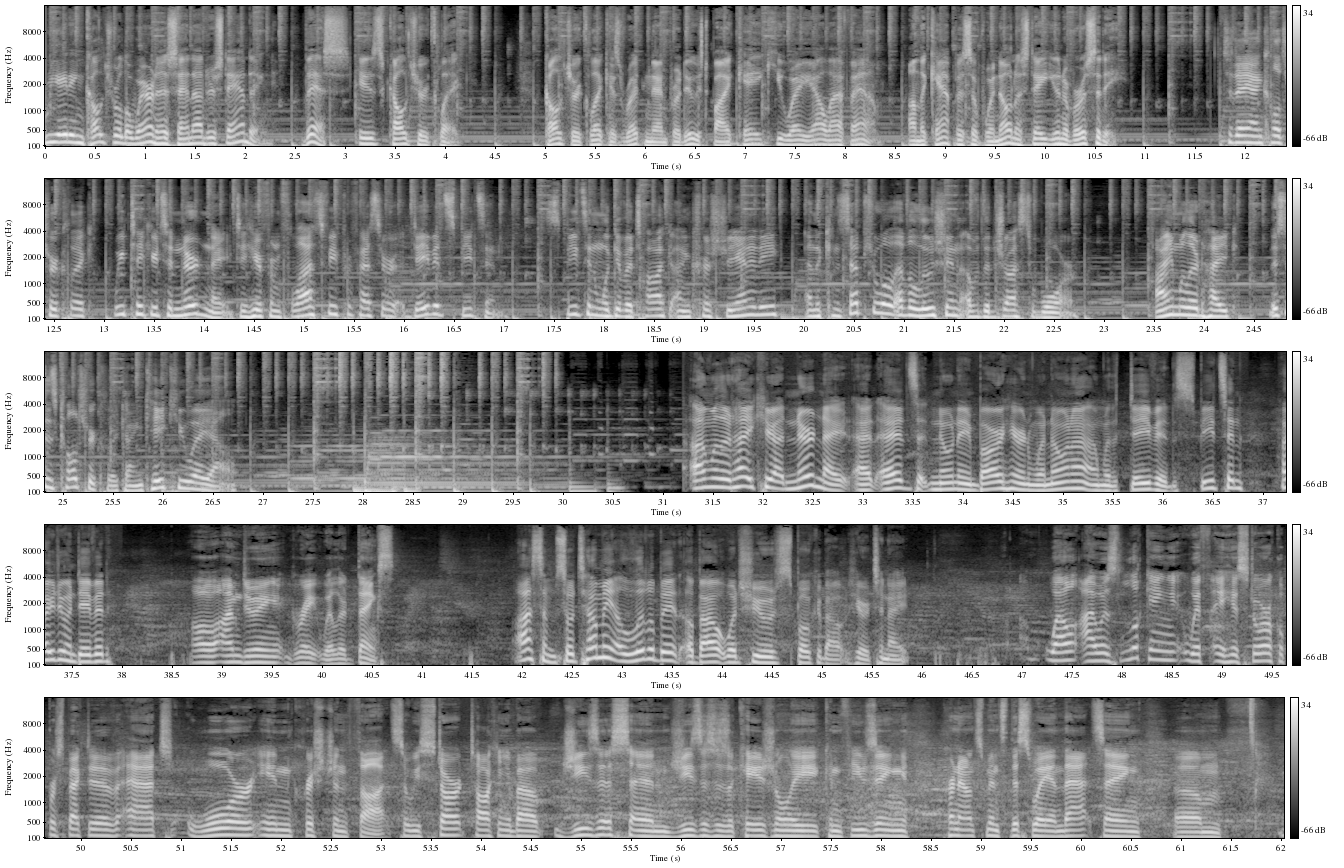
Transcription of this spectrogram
creating cultural awareness and understanding. This is Culture Click. Culture Click is written and produced by KQAL FM on the campus of Winona State University. Today on Culture Click, we take you to Nerd Night to hear from philosophy professor David Speetzen. Speetzen will give a talk on Christianity and the conceptual evolution of the just war. I'm Willard Hike. This is Culture Click on KQAL. I'm Willard Hike here at Nerd Night at Ed's No Name Bar here in Winona. I'm with David Speetzen. How are you doing, David? Oh, I'm doing great, Willard. Thanks. Awesome. So tell me a little bit about what you spoke about here tonight. Well, I was looking with a historical perspective at war in Christian thought. So we start talking about Jesus and Jesus' is occasionally confusing pronouncements this way and that, saying, um,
